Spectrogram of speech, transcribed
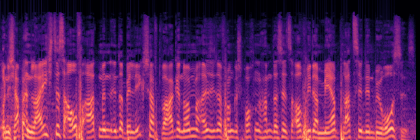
Und ich habe ein leichtes Aufatmen in der Belegschaft wahrgenommen, als Sie davon gesprochen haben, dass jetzt auch wieder mehr Platz in den Büros ist.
